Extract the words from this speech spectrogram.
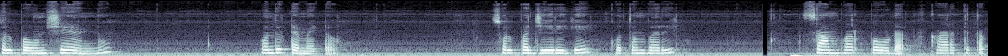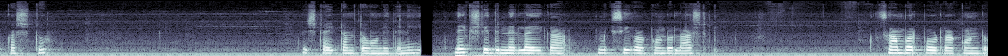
ಸ್ವಲ್ಪ ಹುಣಸೆಹಣ್ಣು, ಒಂದು ಟೊಮೆಟೊ, ಸ್ವಲ್ಪ ಜೀರಿಗೆ, ಕೊತ್ತಂಬರಿ, ಸಾಂಬಾರು ಪೌಡರ್, ಖಾರಕ್ಕೆ ತಕ್ಕಷ್ಟು ಇಷ್ಟು ಐಟಮ್ ತೊಗೊಂಡಿದ್ದೀನಿ. ನೆಕ್ಸ್ಟ್ ಇದನ್ನೆಲ್ಲ ಈಗ ಮಿಕ್ಸಿಗೆ ಹಾಕ್ಕೊಂಡು ಲಾಸ್ಟ್ಗೆ ಸಾಂಬಾರು ಪೌಡ್ರ್ ಹಾಕ್ಕೊಂಡು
